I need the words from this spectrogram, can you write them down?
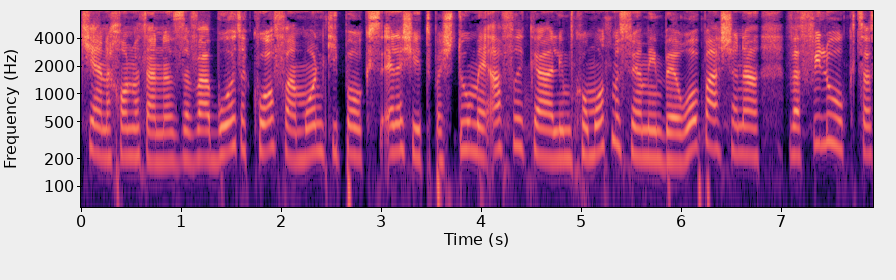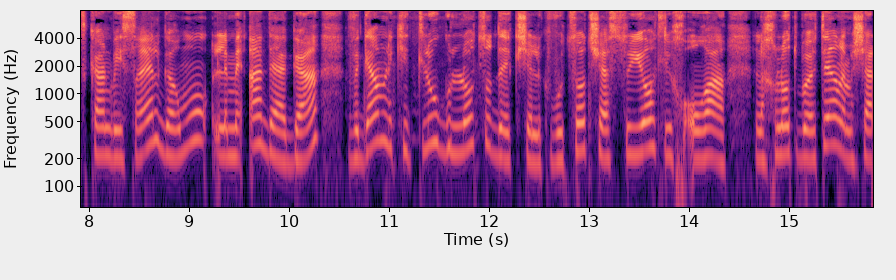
כן, נכון מתן. אז אבעבועות הקוף, המונקי פוקס, אלה שהתפשטו מאפריקה למקומות מסוימים באירופה השנה, ואפילו קצת כאן בישראל, גרמו למעט דאגה, וגם לקטלוג לא צודק של קבוצות שעשויות לכאורה לחלות בו יותר, למשל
